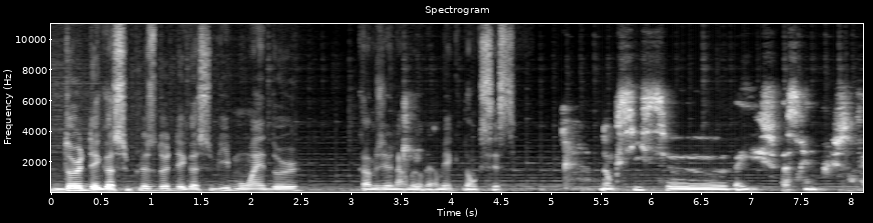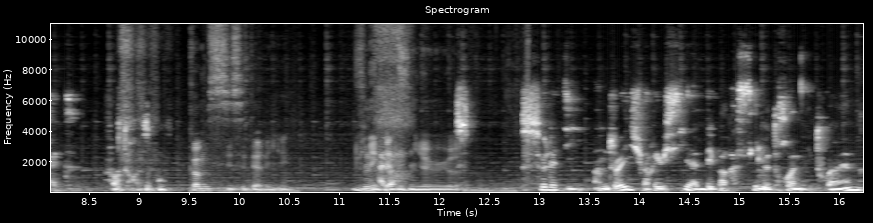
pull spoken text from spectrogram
2 de dégâts plus 2 de dégâts subis, moins 2 comme j'ai une armure okay. thermique, donc 6. Donc 6, euh, ben, il se passe rien de plus en fait, fort heureusement. Comme si c'était rien. Une Alors, cela dit, André, tu as réussi à débarrasser le drone et toi-même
